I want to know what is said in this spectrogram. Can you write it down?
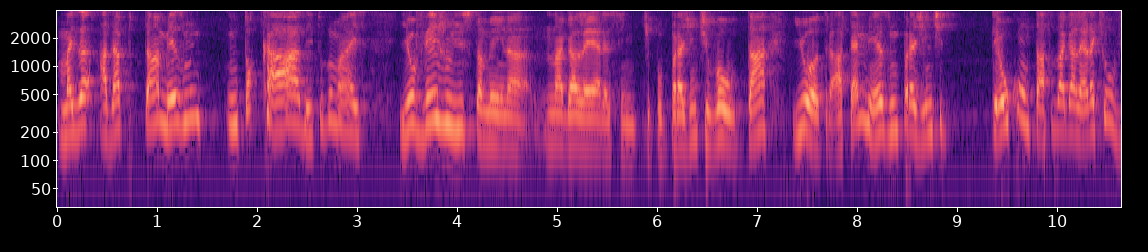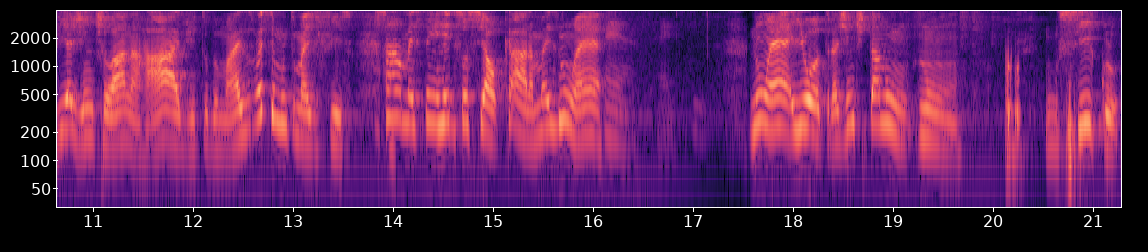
mas adaptar mesmo em, em tocada e tudo mais. E eu vejo isso também na, na galera, assim, tipo, pra gente voltar. E outra, até mesmo pra gente ter o contato da galera que ouvia a gente lá na rádio e tudo mais, vai ser muito mais difícil. Ah, mas tem rede social. Cara, mas não é. É, é Não é. E outra, a gente está num, num, num, ciclo,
